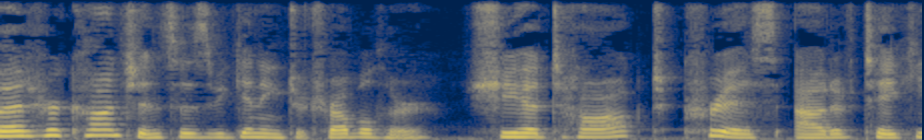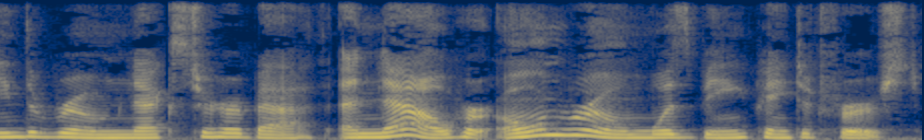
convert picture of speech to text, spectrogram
But her conscience was beginning to trouble her. She had talked Chris out of taking the room next to her bath, and now her own room was being painted first.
